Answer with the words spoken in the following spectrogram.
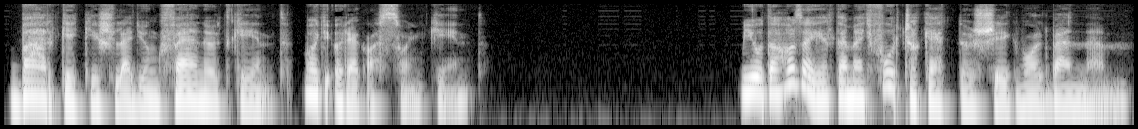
Bárkik is legyünk felnőttként vagy öregasszonyként. Mióta hazaértem, egy furcsa kettősség volt bennem.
